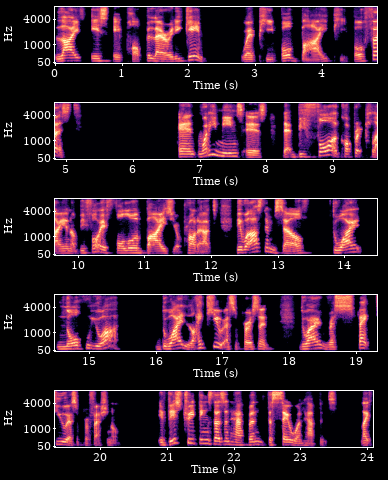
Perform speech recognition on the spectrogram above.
life is a popularity game where people buy people first. And what he means is that before a corporate client or before a follower buys your product, they will ask themselves, do I know who you are? Do I like you as a person? Do I respect you as a professional? If these three things doesn't happen, the sale won't happens. Like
